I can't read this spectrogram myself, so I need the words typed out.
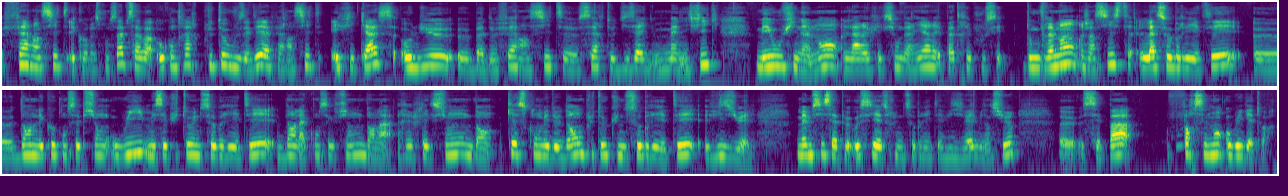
faire un site éco-responsable, ça va au contraire plutôt vous aider à faire un site efficace au lieu euh, bah, de faire un site certes design magnifique, mais où finalement la réflexion derrière est pas très poussée. Donc vraiment, j'insiste, la sobriété dans l'éco-conception, oui, mais c'est plutôt une sobriété dans la conception, dans la réflexion, dans qu'est-ce qu'on met dedans, plutôt qu'une sobriété visuelle. Même si ça peut aussi être une sobriété visuelle, bien sûr, euh, c'est pas forcément obligatoire.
